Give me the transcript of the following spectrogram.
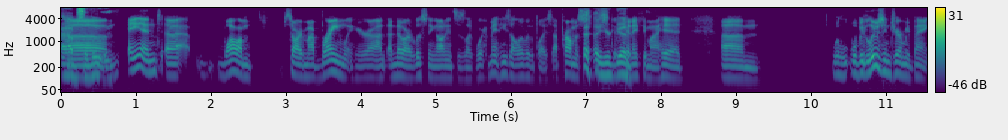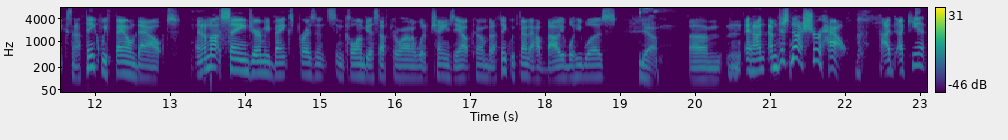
Absolutely. Um, and uh, while I'm sorry, my brain went here. I, I know our listening audience is like, "Where man, he's all over the place." I promise, it's You're good. connecting my head. Um, we'll we'll be losing Jeremy Banks, and I think we found out. And I'm not saying Jeremy Banks' presence in Columbia, South Carolina, would have changed the outcome, but I think we found out how valuable he was. yeah. Um, and I, I'm just not sure how. I, I can't.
